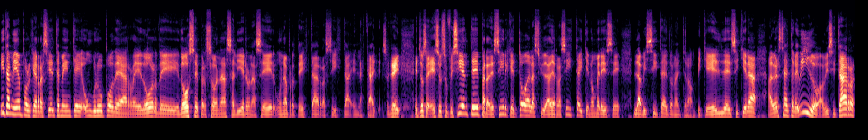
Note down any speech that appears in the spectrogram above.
y también porque recientemente un grupo de alrededor de 12 personas salieron a hacer una protesta racista en la calles. Entonces, eso es suficiente para decir que toda la ciudad es racista y que no merece la visita de Donald Trump. Y que él eh, siquiera haberse atrevido a visitar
